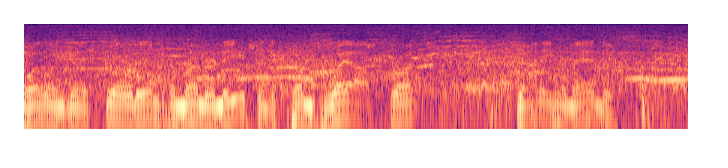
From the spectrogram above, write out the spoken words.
Boylan going to throw it in from underneath, and it comes way out front. Johnny Hernandez.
